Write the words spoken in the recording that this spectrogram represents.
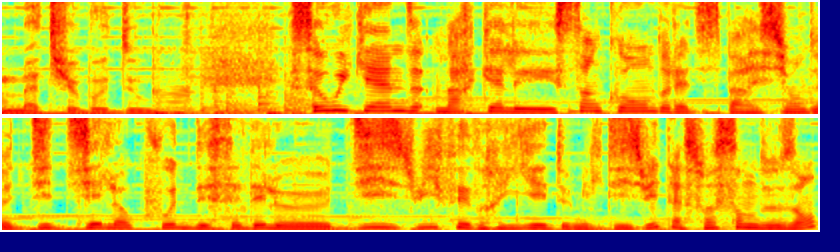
Mathieu Baudou. Ce week-end marquait les 5 ans de la disparition de Didier Lockwood, décédé le 18 février 2018 à 62 ans.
